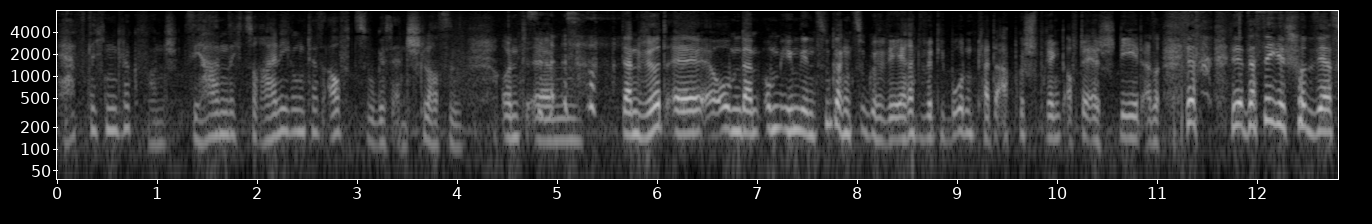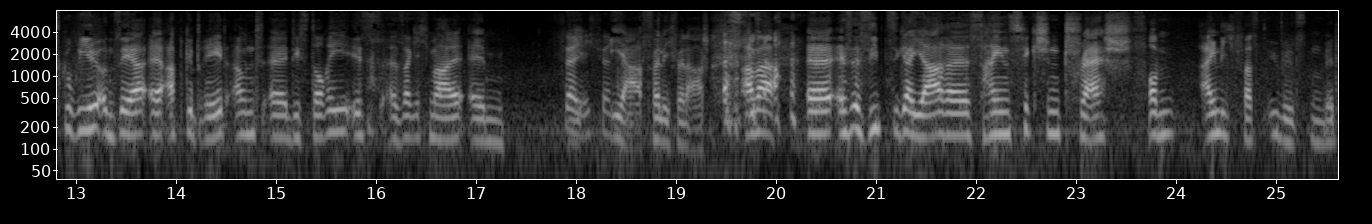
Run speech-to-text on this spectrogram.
herzlichen Glückwunsch, Sie haben sich zur Reinigung des Aufzuges entschlossen. Und ähm, dann wird, äh, um, dann, um ihm den Zugang zu gewähren, wird die Bodenplatte abgesprengt, auf der er steht. Also das, das Ding ist schon sehr skurril und sehr äh, abgedreht und äh, die Story ist, äh, sag ich mal, ähm, Völlig für den ja, völlig für den Arsch. Aber äh, es ist 70er Jahre Science-Fiction-Trash vom eigentlich fast übelsten mit.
